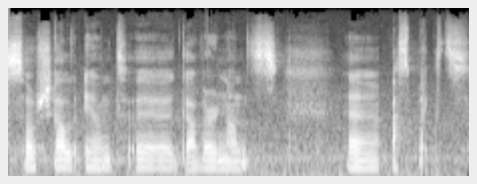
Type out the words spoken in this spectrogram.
social and governance aspects.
